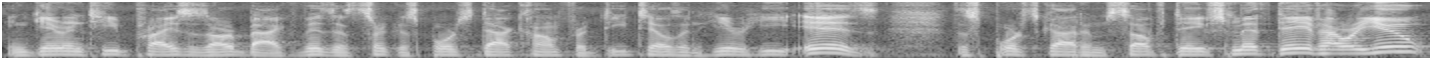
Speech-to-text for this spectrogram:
in guaranteed prizes are back. Visit circasports.com for details. And here he is, the sports god himself, Dave Smith. Dave, how are you?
